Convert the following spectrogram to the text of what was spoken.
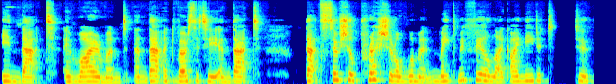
in that environment, and that adversity and that that social pressure on women made me feel like I needed to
